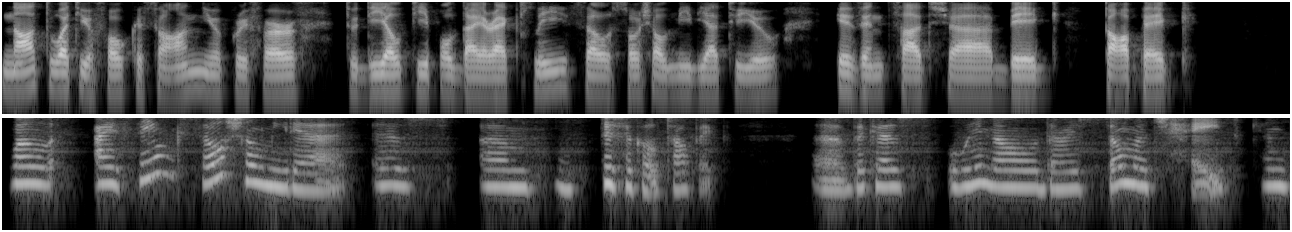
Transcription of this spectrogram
not what you focus on? You prefer to deal people directly, so social media to you isn't such a big topic Well, I think social media is um, difficult topic uh, because we know there is so much hate. Can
